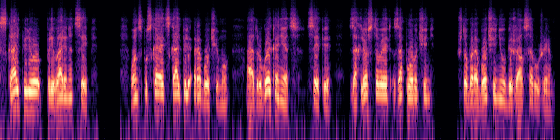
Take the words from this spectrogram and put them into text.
К скальпелю приварена цепь. Он спускает скальпель рабочему, а другой конец цепи захлестывает за поручень, чтобы рабочий не убежал с оружием.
